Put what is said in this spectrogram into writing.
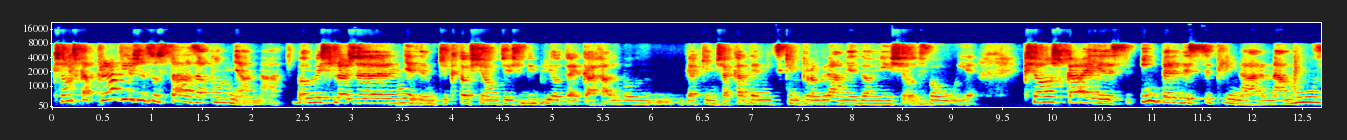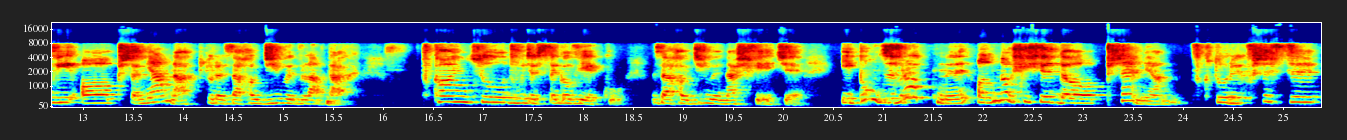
Książka prawie, że została zapomniana, bo myślę, że nie wiem, czy ktoś ją gdzieś w bibliotekach albo w jakimś akademickim programie do niej się odwołuje. Książka jest interdyscyplinarna, mówi o przemianach, które zachodziły w latach w końcu XX wieku zachodziły na świecie. I punkt zwrotny odnosi się do przemian, w których wszyscy,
